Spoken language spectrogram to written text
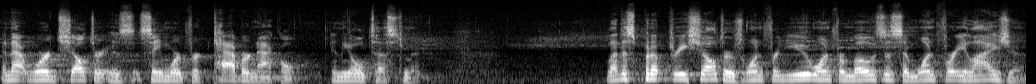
And that word shelter is the same word for tabernacle in the Old Testament. Let us put up three shelters one for you, one for Moses, and one for Elijah.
